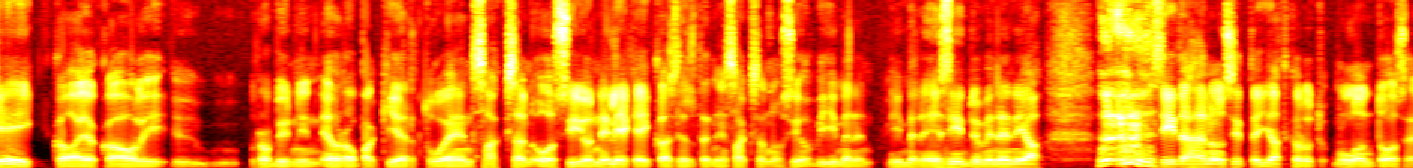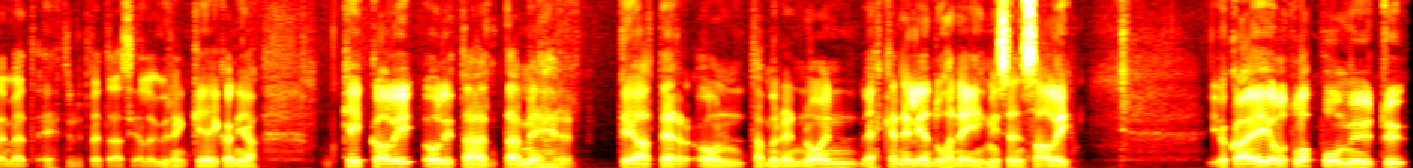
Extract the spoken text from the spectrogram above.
keikkaa, joka oli Robinin Euroopan kiertueen Saksan osio, neljä keikkaa siltä, niin Saksan osio viimeinen, viimeinen esiintyminen. Ja siitä hän on sitten jatkanut Lontooseen, että ehtinyt vetää siellä yhden keikan. Ja keikka oli, oli tämä, Mer-teater on tämmöinen noin ehkä 4000 ihmisen sali, joka ei ollut loppuun myyty.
